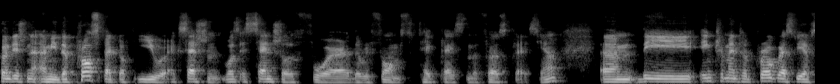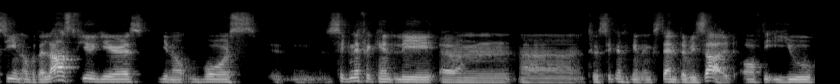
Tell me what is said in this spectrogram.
condition. I mean, the prospect of EU accession was essential for the reforms to take place in the first place. Yeah, um, the incremental progress we have seen over the last few years, you know, was significantly um, uh, to a significant extent the result of the EU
